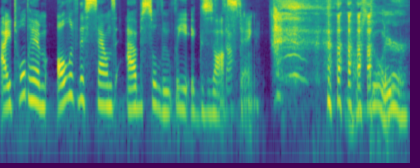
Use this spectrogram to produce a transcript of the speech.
I told him all of this sounds absolutely exhausting. I'm still here.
